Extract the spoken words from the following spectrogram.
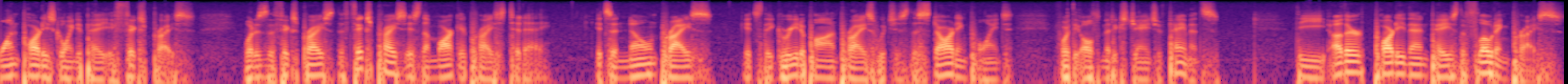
one party is going to pay a fixed price. What is the fixed price? The fixed price is the market price today. It's a known price. It's the agreed upon price, which is the starting point for the ultimate exchange of payments. The other party then pays the floating price.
